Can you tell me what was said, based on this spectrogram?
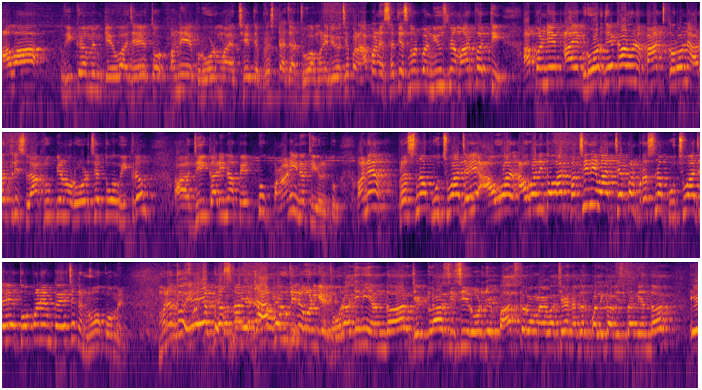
આવા વિક્રમ એમ કહેવા જઈએ તો અનેક રોડમાં છે તે ભ્રષ્ટાચાર જોવા મળી રહ્યો છે. પણ આપણને સત્ય સમર્પણ ન્યૂઝના મારફતથી આપણને એક આ એક રોડ દેખાડો ને પાંચ કરોડ ને આડત્રીસ લાખ રૂપિયાનો રોડ છે તો વિક્રમ અધિકારીના પેટનું પાણી નથી હલતું. અને પ્રશ્ન પૂછવા જઈએ આવવા આવવાની તો વાત પછીની વાત છે, પણ પ્રશ્ન પૂછવા જઈએ તો પણ એમ કહે છે કે નો કોમેન્ટ મને તો એ પ્રશ્ન છે કે આંખે ઉડીને વળગે ધોરાજીની અંદર જેટલા સીસી રોડ જે પાસ કરવામાં આવ્યા છે નગરપાલિકા વિસ્તારની અંદર એ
